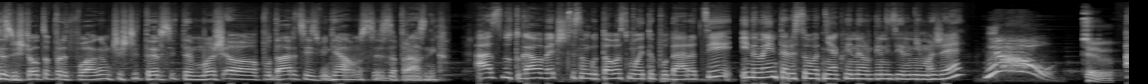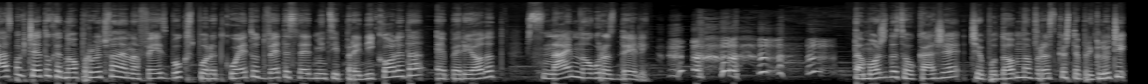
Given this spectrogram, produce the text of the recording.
защото предполагам, че ще търсите мъж... А, подаръци, извинявам се, за празника. Аз до тогава вече ще съм готова с моите подаръци и не ме интересуват някакви неорганизирани мъже. Two. Аз пък четох едно проучване на Фейсбук, според което двете седмици преди коледа е периодът с най-много раздели. Та може да се окаже, че подобна връзка ще приключи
